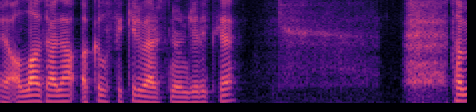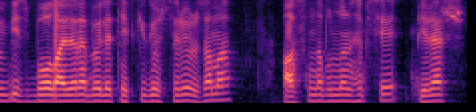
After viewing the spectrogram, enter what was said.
Ee, allah Teala akıl fikir versin öncelikle. Tabii biz bu olaylara böyle tepki gösteriyoruz ama aslında bunların hepsi birer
